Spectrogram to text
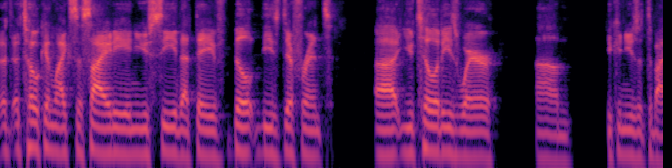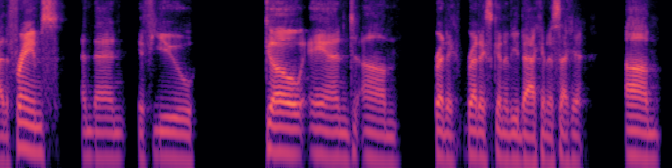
a, a token like Society and you see that they've built these different uh, utilities where um, you can use it to buy the frames, and then if you go and um, Reddick, Reddick's going to be back in a second. Um,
